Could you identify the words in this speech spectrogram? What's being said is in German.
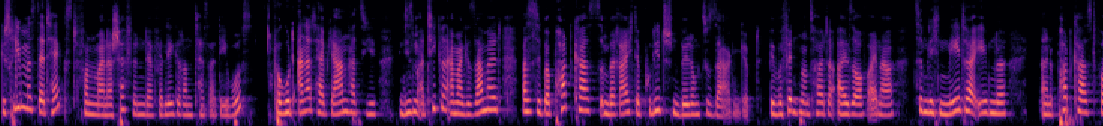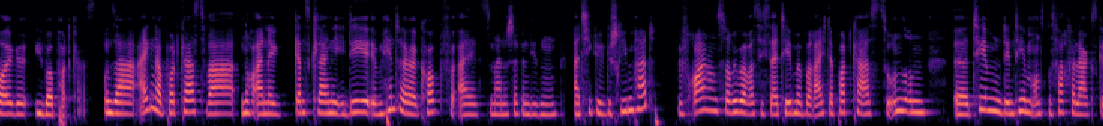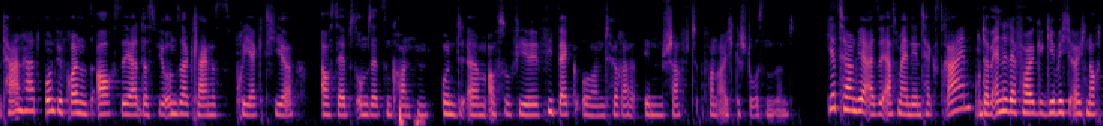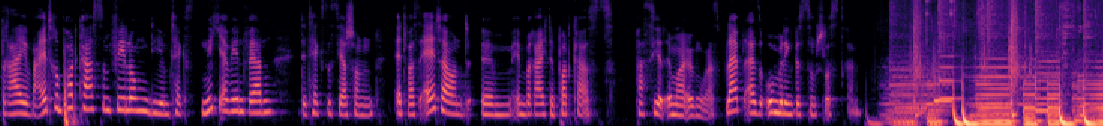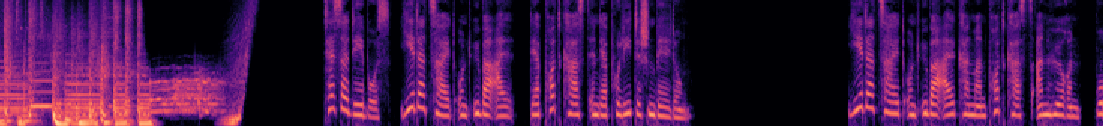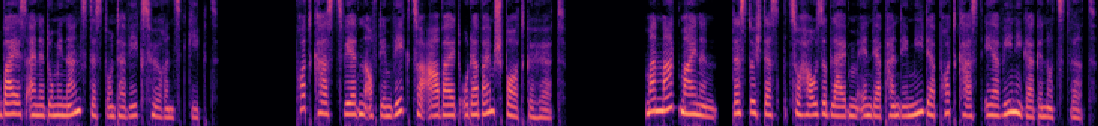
Geschrieben ist der Text von meiner Chefin, der Verlegerin Tessa Debus. Vor gut anderthalb Jahren hat sie in diesem Artikel einmal gesammelt, was es über Podcasts im Bereich der politischen Bildung zu sagen gibt. Wir befinden uns heute also auf einer ziemlichen Metaebene, eine Podcast-Folge über Podcasts. Unser eigener Podcast war noch eine ganz kleine Idee im Hinterkopf, als meine Chefin diesen Artikel geschrieben hat. Wir freuen uns darüber, was sich seitdem im Bereich der Podcasts zu unseren äh, Themen, den Themen unseres Fachverlags getan hat. Und wir freuen uns auch sehr, dass wir unser kleines Projekt hier auch selbst umsetzen konnten und ähm, auf so viel Feedback und Hörerinnenschaft von euch gestoßen sind. Jetzt hören wir also erstmal in den Text rein und am Ende der Folge gebe ich euch noch drei weitere Podcast-Empfehlungen, die im Text nicht erwähnt werden. Der Text ist ja schon etwas älter und ähm, im Bereich der Podcasts passiert immer irgendwas. Bleibt also unbedingt bis zum Schluss dran. Tessa Debus, jederzeit und überall, der Podcast in der politischen Bildung. Jederzeit und überall kann man Podcasts anhören, wobei es eine Dominanz des Unterwegshörens gibt. Podcasts werden auf dem Weg zur Arbeit oder beim Sport gehört. Man mag meinen, dass durch das Zuhausebleiben in der Pandemie der Podcast eher weniger genutzt wird.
